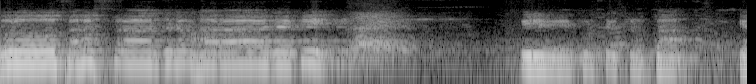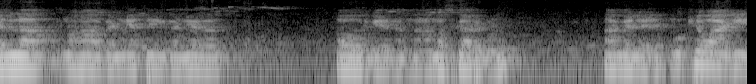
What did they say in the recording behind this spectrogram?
ಗುರು ಸಹಸ್ರಾರ್ಜುನ ಮಹಾರಾಜ ಕಿ. ಇಲ್ಲಿ ಕುರ್ತಿರ್ತಂಥ ಎಲ್ಲ ಮಹಾಗಣ್ಯತೆ ಗಣ್ಯ ಅವ್ರಿಗೆ ನನ್ನ ನಮಸ್ಕಾರಗಳು. ಆಮೇಲೆ ಮುಖ್ಯವಾಗಿ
